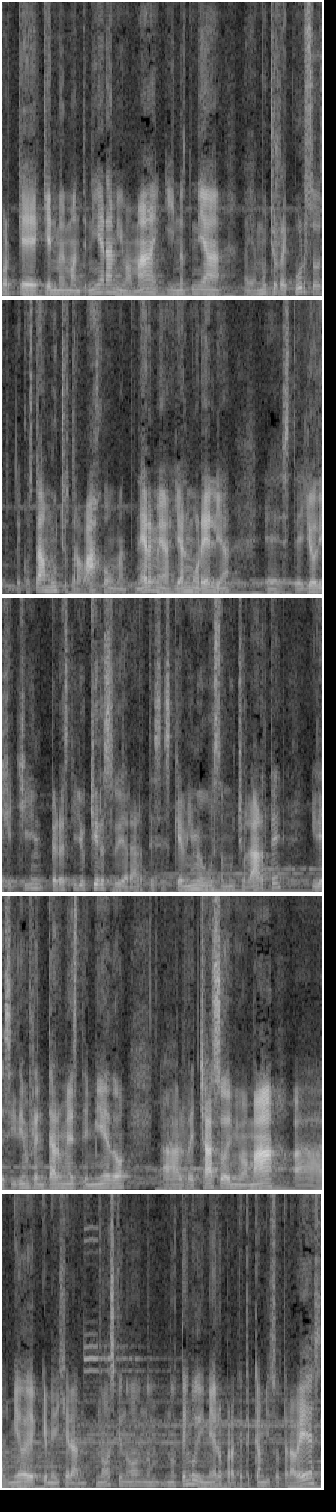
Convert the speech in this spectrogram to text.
porque quien me mantenía era mi mamá y no tenía eh, muchos recursos, le costaba mucho trabajo mantenerme allá en Morelia. Este, yo dije, chin, pero es que yo quiero estudiar artes, es que a mí me gusta mucho el arte y decidí enfrentarme a este miedo al rechazo de mi mamá, al miedo de que me dijeran, no, es que no, no, no tengo dinero para que te cambies otra vez.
